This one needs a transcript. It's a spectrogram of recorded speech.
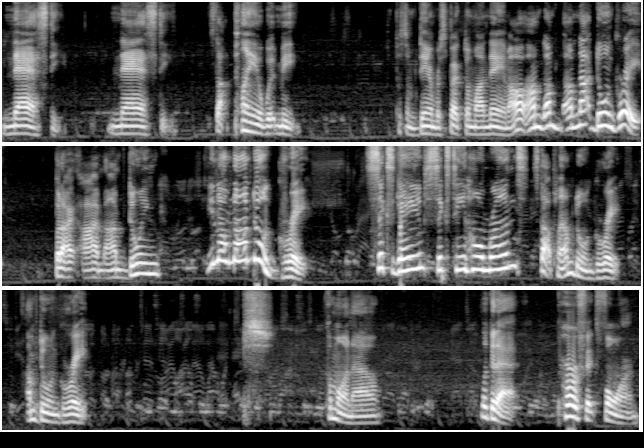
Nasty. Nasty. Stop playing with me. Put some damn respect on my name. I, I'm, I'm, I'm not doing great, but I, I'm, I'm doing, you know, no, I'm doing great. Six games, 16 home runs. Stop playing. I'm doing great. I'm doing great. Psh. Come on now. Look at that. Perfect form.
